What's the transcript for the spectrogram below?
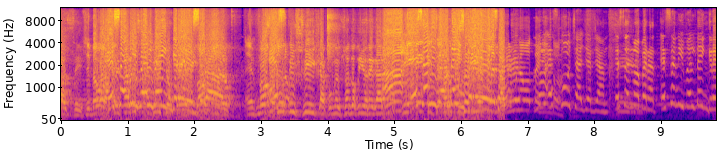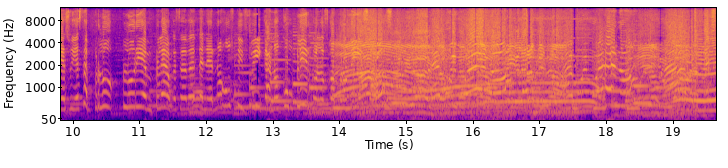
hace. Sí, Ese nivel de ingreso. No, No se eso- justifica con el sueldo que ellos regalan. Ah, aquí. ese nivel de ingreso. No, escucha, Yerjan, ese no, espérate, ese nivel de ingreso y ese plu- pluriempleo que se debe tener no justifica no cumplir con los compromisos. Navidad, es muy bueno. No. Es muy bueno. Ah, ¿Qué es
